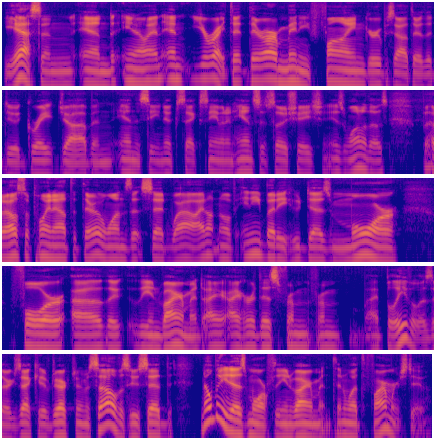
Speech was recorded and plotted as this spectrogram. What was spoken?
Yes, and and you know, and and you're right that there are many fine groups out there that do a great job, and and the Sea Nooksack Salmon Enhanced Association is one of those. But I also point out that they're the ones that said, "Wow, I don't know of anybody who does more." For uh, the the environment, I, I heard this from from I believe it was their executive director themselves who said nobody does more for the environment than what the farmers do,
